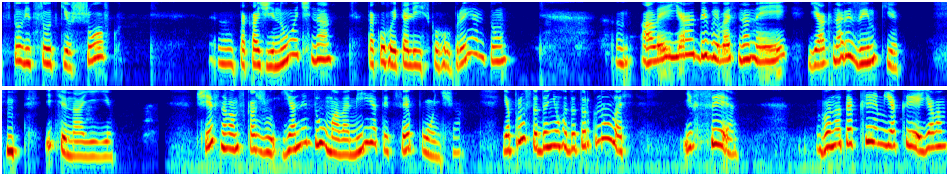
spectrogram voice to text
100% шовк, е, така жіночна, такого італійського бренду. Ем, Але я дивилась на неї як на резинки. І ціна її. Чесно вам скажу, я не думала міряти це пончо. Я просто до нього доторкнулась і все. Воно таке м'яке, я вам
